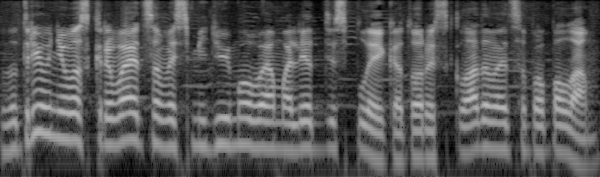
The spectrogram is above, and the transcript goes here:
Внутри у него скрывается 8-дюймовый AMOLED-дисплей, который складывается пополам.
